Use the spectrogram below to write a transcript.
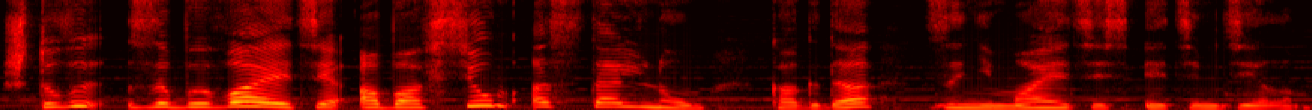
что вы забываете обо всем остальном, когда занимаетесь этим делом.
